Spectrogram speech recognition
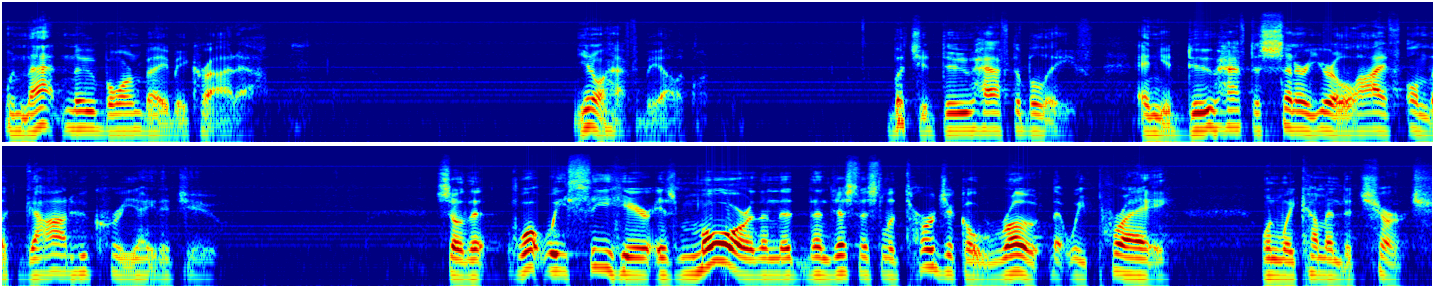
when that newborn baby cried out. You don't have to be eloquent, but you do have to believe, and you do have to center your life on the God who created you so that what we see here is more than, the, than just this liturgical rote that we pray when we come into church.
